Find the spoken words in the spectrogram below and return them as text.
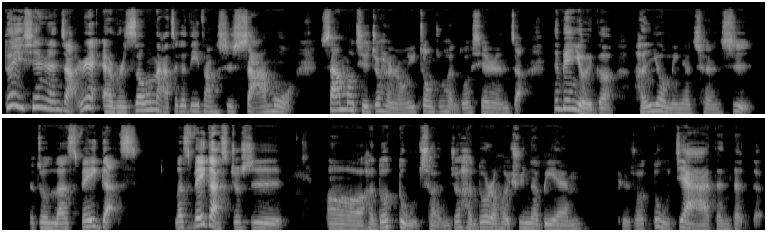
对，仙人掌，因为 Arizona 这个地方是沙漠，沙漠其实就很容易种出很多仙人掌。那边有一个很有名的城市叫做 Las Vegas，Las Vegas 就是呃很多赌城，就很多人会去那边，比如说度假啊等等的。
